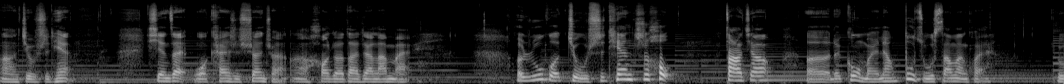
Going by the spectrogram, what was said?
啊，九十天。现在我开始宣传啊，号召大家来买。呃，如果九十天之后，大家呃的购买量不足三万块，就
